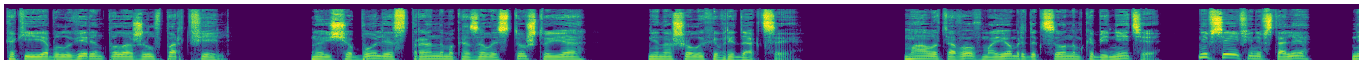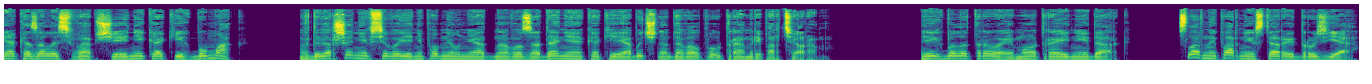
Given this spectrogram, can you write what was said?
какие, я был уверен, положил в портфель. Но еще более странным оказалось то, что я не нашел их и в редакции. Мало того, в моем редакционном кабинете ни в сейфе, ни в столе не оказалось вообще никаких бумаг. В довершение всего я не помнил ни одного задания, какие обычно давал по утрам репортерам. Их было трое — Мот, Рейни и Дарк. Славные парни и старые друзья.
